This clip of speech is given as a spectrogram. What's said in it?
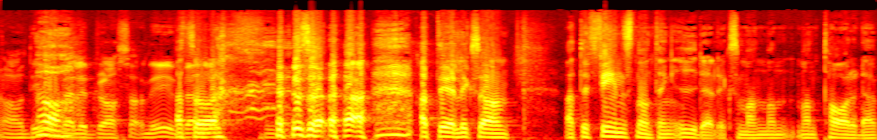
Ja, det är Ja. väldigt bra sagt. Det är Alltså, att det är liksom, att det finns någonting i det, liksom, man, man, man tar det där,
